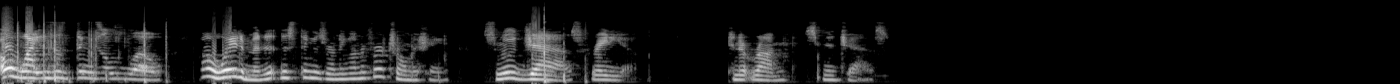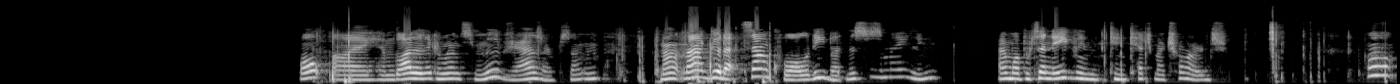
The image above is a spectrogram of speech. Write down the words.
Oh, why is this thing so slow? Oh, wait a minute. This thing is running on a virtual machine. Smooth jazz radio. Can it run smooth jazz? Well, I am glad that it can run smooth jazz or something. Not not good at sound quality, but this is amazing. What percent even can catch my charge. Well,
